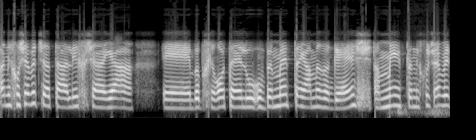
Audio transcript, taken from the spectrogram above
אני חושבת שהתהליך שהיה אה, בבחירות האלו הוא באמת היה מרגש. עמית, אני חושבת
